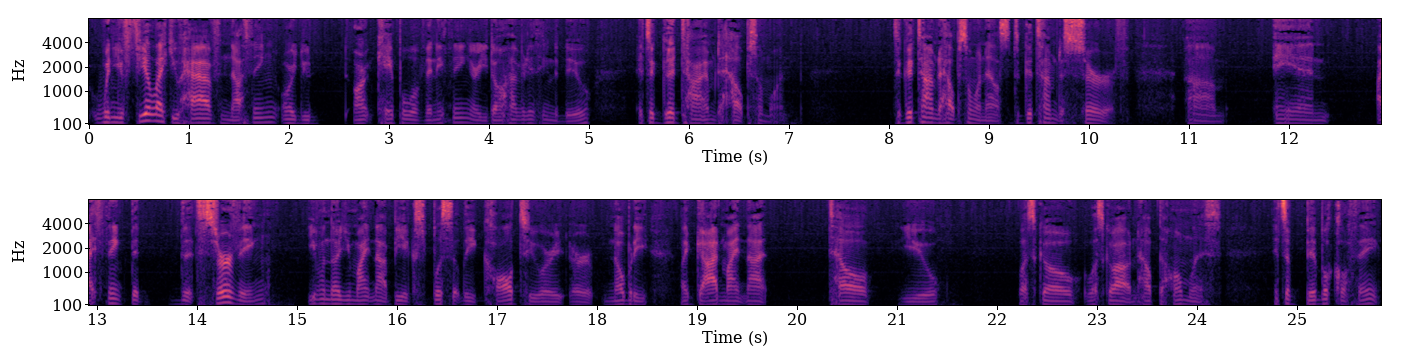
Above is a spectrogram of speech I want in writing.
when you feel like you have nothing or you aren't capable of anything or you don't have anything to do, it's a good time to help someone. It's a good time to help someone else. It's a good time to serve. Um, and I think that that serving, even though you might not be explicitly called to, or or nobody like God might not tell you, let's go, let's go out and help the homeless. It's a biblical thing.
